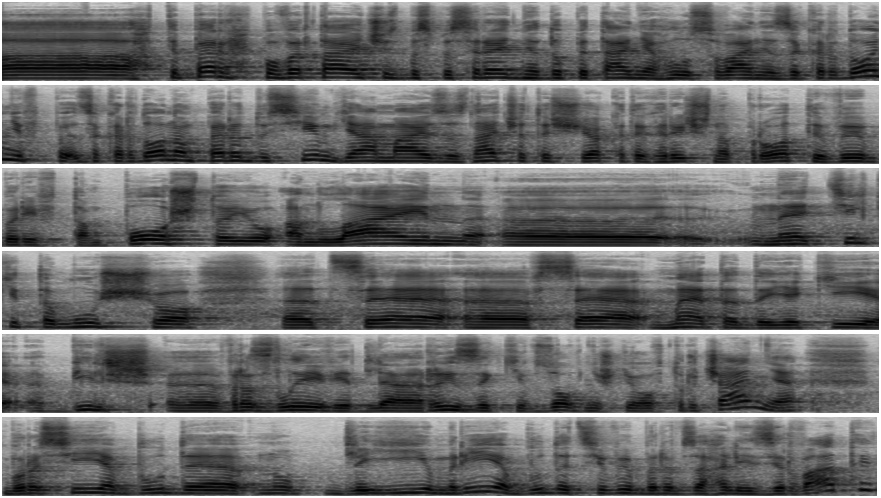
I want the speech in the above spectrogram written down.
А, тепер повертаючись безпосередньо до питання голосування за кордонів за кордоном, передусім я маю зазначити, що я категорично проти виборів там поштою, онлайн, е, не тільки тому, що е, це е, все методи, які більш вразливі для ризиків зовнішнього втручання, бо Росія буде ну для її мрія буде ці вибори взагалі зірвати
